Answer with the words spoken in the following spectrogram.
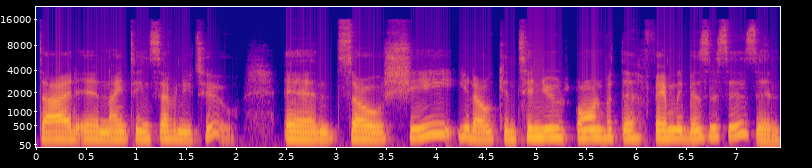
died in 1972. And so she, you know, continued on with the family businesses and,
